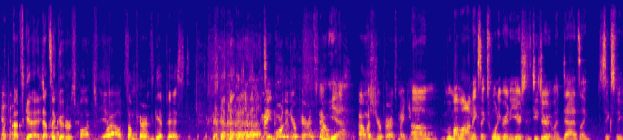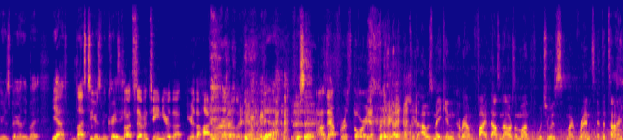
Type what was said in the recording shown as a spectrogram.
That's good. That's a good response. Yeah. Proud. Some parents get pissed. you make more than your parents now? Yeah. How much do your parents make you? Um, well, my mom makes like 20 grand a year. She's a teacher. My dad's like six figures barely, but yeah, last two years have been crazy. So at 17, you're the you're the high earner of the family. Yeah, for sure. How's that for a story? That's pretty good. I was making around $5,000 a month, which was my rent at the time,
